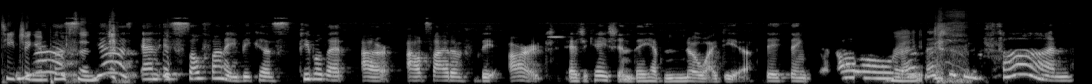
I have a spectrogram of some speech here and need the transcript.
teaching in person. Yes, and it's so funny because people that are outside of the art education, they have no idea. They think, oh, that, that should be fun.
